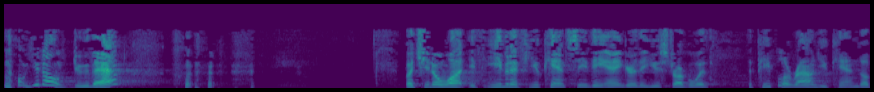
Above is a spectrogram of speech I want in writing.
No, you don't do that. But you know what? If, even if you can't see the anger that you struggle with, the people around you can. The,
